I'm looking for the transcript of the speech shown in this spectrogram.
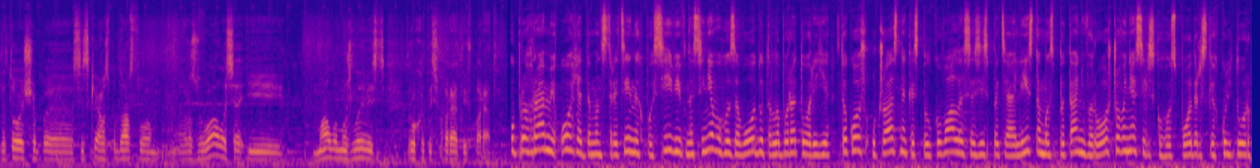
для того, щоб е, сільське господарство розвивалося і мало можливість рухатись вперед і вперед. У програмі огляд демонстраційних посівів насіннєвого заводу та лабораторії. Також учасники спілкувалися зі спеціалістами з питань вирощування сільськогосподарських культур.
